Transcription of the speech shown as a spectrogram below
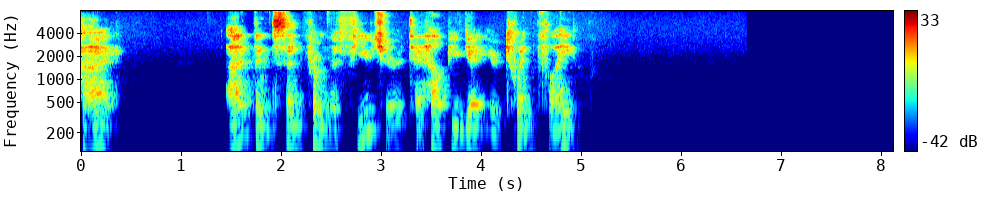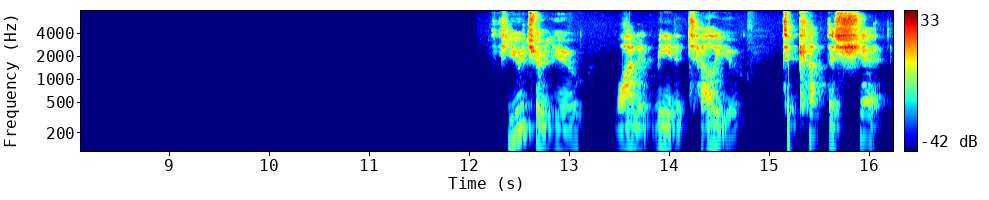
Hi. I've been sent from the future to help you get your twin flame. Future you wanted me to tell you to cut the shit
